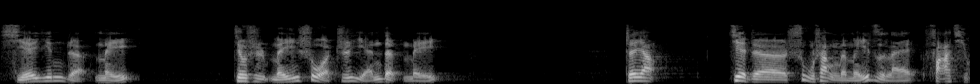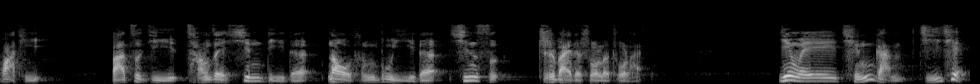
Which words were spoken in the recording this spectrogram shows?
谐音着梅，就是媒妁之言的梅。这样借着树上的梅子来发起话题，把自己藏在心底的闹腾不已的心思直白的说了出来。因为情感急切，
